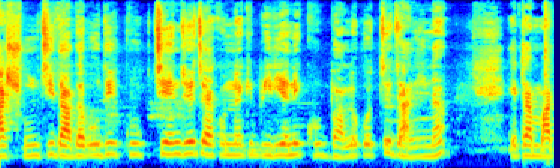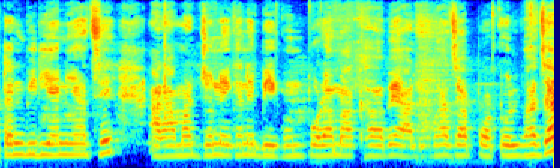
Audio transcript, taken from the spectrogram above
আর শুনছি দাদা বৌদির কুক চেঞ্জ হয়েছে, এখন নাকি বিরিয়ানি খুব ভালো করছে, জানি না। এটা মাটন বিরিয়ানি আছে। আর আমার জন্য এখানে বেগুন পোড়া মাখা হবে, আলু ভাজা, পটল ভাজা।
